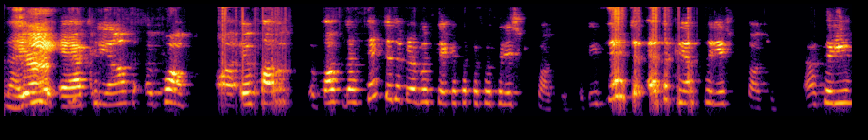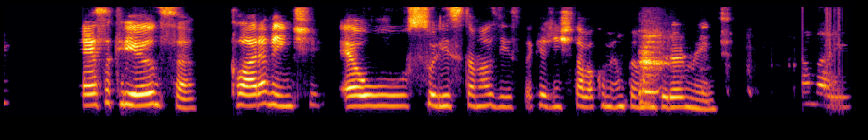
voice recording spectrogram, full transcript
daí Já... é a criança. Eu, posso, eu, falo, eu posso dar certeza pra você que essa pessoa seria TikTok. Eu tenho certeza. Essa criança seria TikTok. Ela seria essa criança, claramente, é o sulista nazista que a gente estava comentando anteriormente. Também.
